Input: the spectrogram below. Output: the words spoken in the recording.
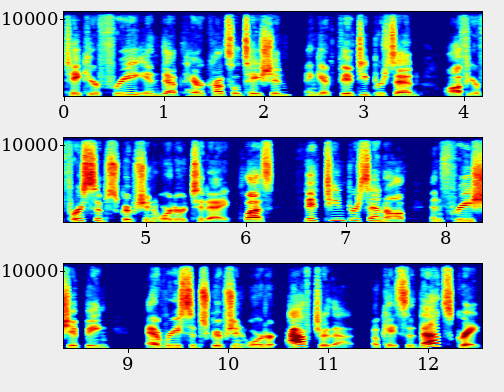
Take your free in depth hair consultation and get 50% off your first subscription order today. Plus, 15% off and free shipping every subscription order after that. Okay, so that's great.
